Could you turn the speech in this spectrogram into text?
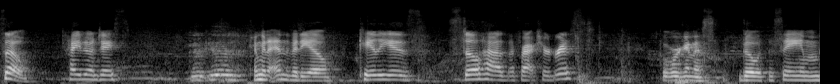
So, how you doing Jace? Good, good. I'm gonna end the video. Kaylee is, still has a fractured wrist but we're gonna go with the same,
